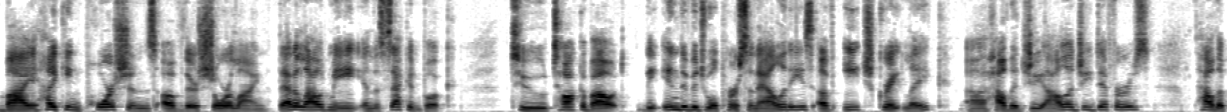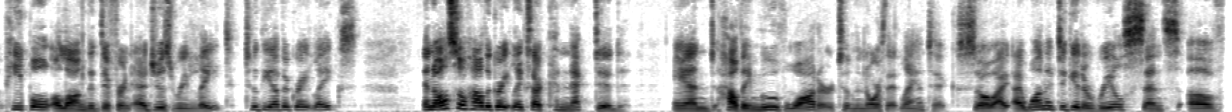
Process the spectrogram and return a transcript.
by hiking portions of their shoreline? That allowed me in the second book to talk about the individual personalities of each Great Lake, uh, how the geology differs, how the people along the different edges relate to the other Great Lakes, and also how the Great Lakes are connected and how they move water to the North Atlantic. So I, I wanted to get a real sense of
